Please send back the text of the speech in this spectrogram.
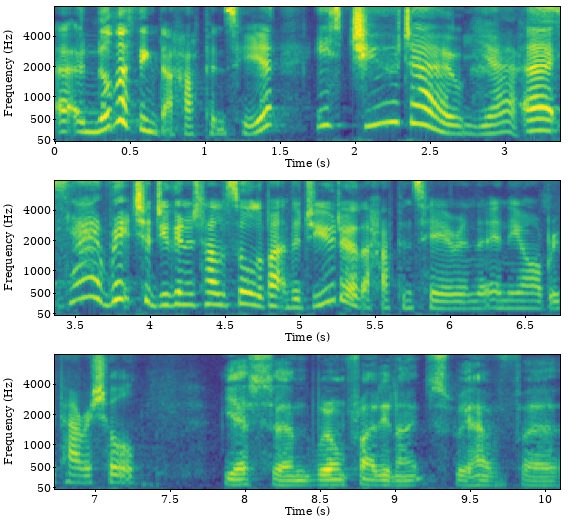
Uh, another thing that happens here is judo. Yes. Uh, yeah, Richard, you're going to tell us all about the judo that happens here in the in the Arbory Parish Hall. Yes, um, we're on Friday nights. We have uh,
